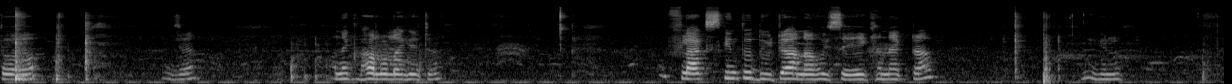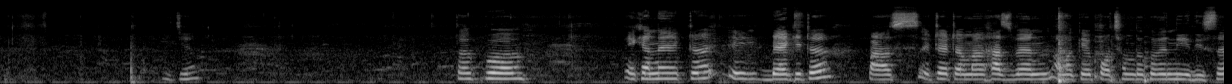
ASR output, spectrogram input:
তো যে অনেক ভালো লাগে এটা। ফ্লাক্স কিন্তু দুইটা আনা হয়েছে এইখানে একটা, এগুলো। যে। তারপর এখানে একটা এই ব্যাগ এটা, পাস এটা এটা আমার হাজব্যান্ড আমাকে পছন্দ করে নিয়ে দিছে।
